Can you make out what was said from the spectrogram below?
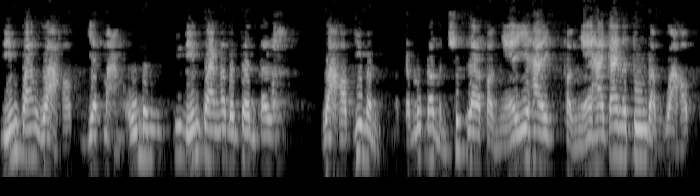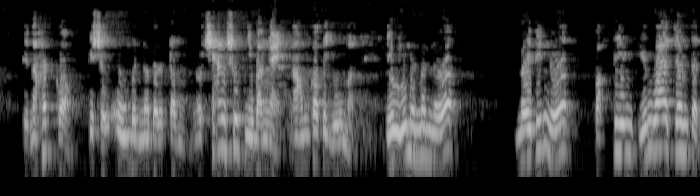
Điển quang hòa hợp dẹp màn u minh. Cái điển quang ở bên trên ta hòa hợp với mình trong lúc đó mình xuất ra phần nhẹ với hai, phần nhẹ hai cái nó tương đồng hòa hợp, thì nó hết còn. Cái sự u minh ở bên trong, nó sáng suốt như ban ngày, nó không có cái vụ mà nhiều vụ minh minh nữa, mê tín nữa, Phật tiên chuyển hóa chân tình,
